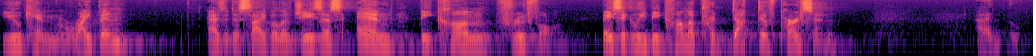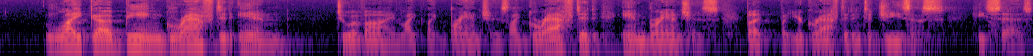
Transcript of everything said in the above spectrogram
you can ripen as a disciple of Jesus, and become fruitful. Basically, become a productive person, uh, like uh, being grafted in to a vine, like, like branches, like grafted in branches. But, but you're grafted into Jesus, he says.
